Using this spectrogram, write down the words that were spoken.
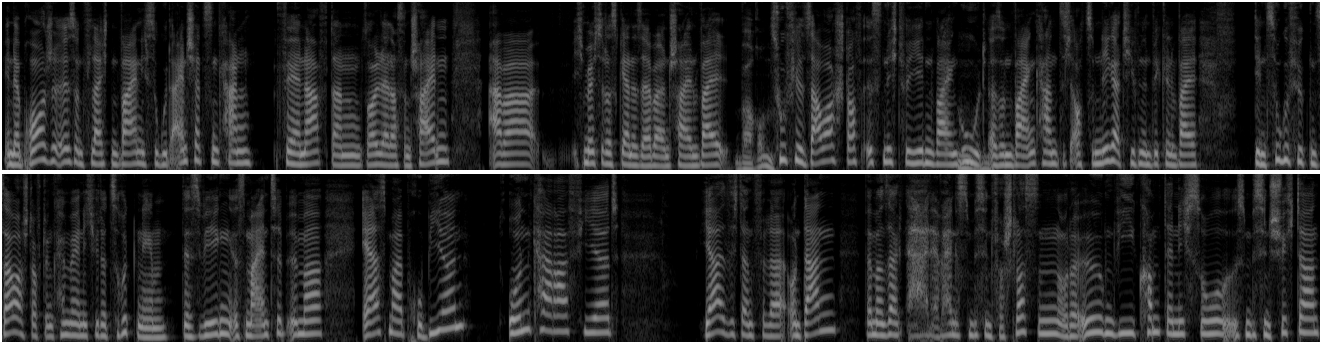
in der Branche ist und vielleicht einen Wein nicht so gut einschätzen kann, fair enough, dann soll der das entscheiden. Aber ich möchte das gerne selber entscheiden, weil Warum? zu viel Sauerstoff ist nicht für jeden Wein gut. Mhm. Also ein Wein kann sich auch zum Negativen entwickeln, weil den zugefügten Sauerstoff, den können wir ja nicht wieder zurücknehmen. Deswegen ist mein Tipp immer, erstmal probieren, unkaraffiert, ja, sich dann vielleicht, und dann, wenn man sagt, ah, der Wein ist ein bisschen verschlossen oder irgendwie kommt der nicht so, ist ein bisschen schüchtern,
